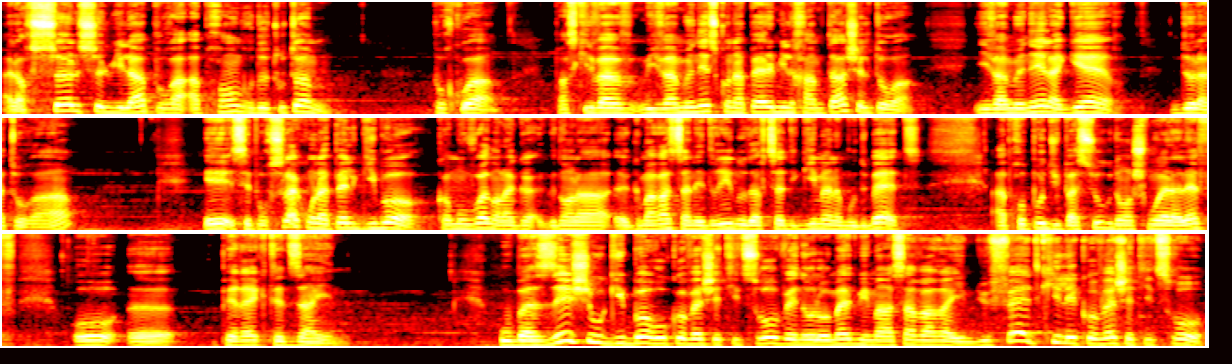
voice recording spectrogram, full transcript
alors seul celui-là pourra apprendre de tout homme. Pourquoi? Parce qu'il va, il va mener ce qu'on appelle Milchamta chez le Torah. Il va mener la guerre de la Torah. Et c'est pour cela qu'on l'appelle Gibor, comme on voit dans la, dans la Gemara Sanhedrin ou Gimel à propos du Pasuk dans Shmuel Aleph au euh, Perek Tetzain. Du fait qu'il est Kovesh et Titzro,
